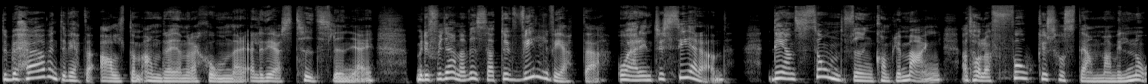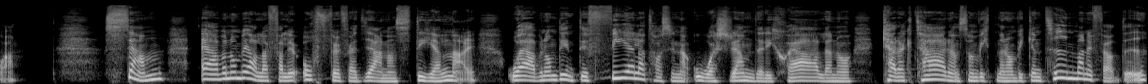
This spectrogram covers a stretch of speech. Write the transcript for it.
Du behöver inte veta allt om andra generationer eller deras tidslinjer, men du får gärna visa att du vill veta och är intresserad. Det är en sån fin komplimang att hålla fokus hos den man vill nå. Sen, även om vi alla faller offer för att hjärnan stelnar och även om det inte är fel att ha sina årsränder i själen och karaktären som vittnar om vilken tid man är född i,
